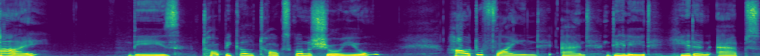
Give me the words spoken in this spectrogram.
Hi, these topical talks gonna show you how to find and delete hidden apps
